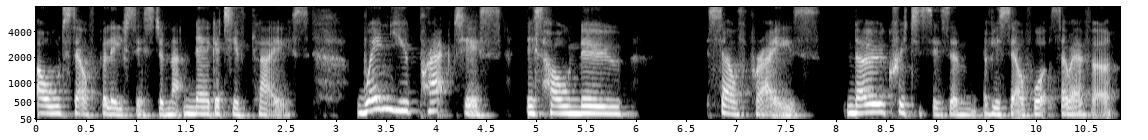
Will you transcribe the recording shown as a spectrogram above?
old self belief system, that negative place. When you practice this whole new self praise, no criticism of yourself whatsoever,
